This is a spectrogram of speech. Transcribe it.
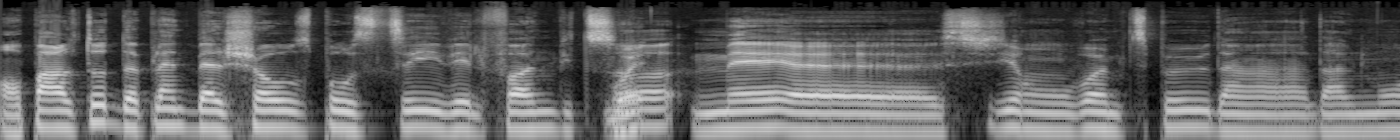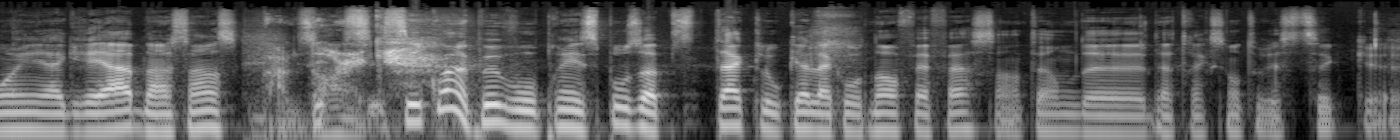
On parle toutes de plein de belles choses positives et le fun puis tout ça, Ouais. mais euh, si on va un petit peu dans, dans le moins agréable, dans le sens, c'est- quoi un peu vos principaux obstacles auxquels la Côte-Nord fait face en termes de- d'attractions touristiques? euh?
